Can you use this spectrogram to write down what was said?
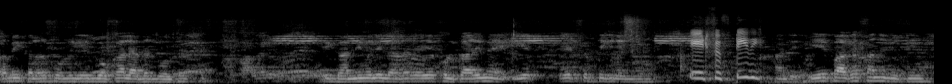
सभी कलरफुल ये गोका लेदर बोलते हैं। ये गानी वाली लेदर है ये फुलकारी में ये एट फिफ्टी की रेंज में एट फिफ्टी दी हाँ जी ये पाकिस्तानी जूती हैं।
